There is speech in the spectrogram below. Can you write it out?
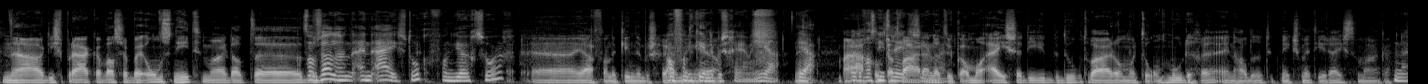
Nou, die sprake was er bij ons niet, maar dat... eh, Het was wel een, een eis, toch? Van jeugdzorg? eh, ja, van de kinderbescherming. Of van de kinderbescherming, ja. ja. Ja. Maar, Maar, dat was goed, niet dat waren natuurlijk allemaal eisen die bedoeld waren om het te ontmoedigen. En hadden natuurlijk niks met die reis te maken. Nee.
